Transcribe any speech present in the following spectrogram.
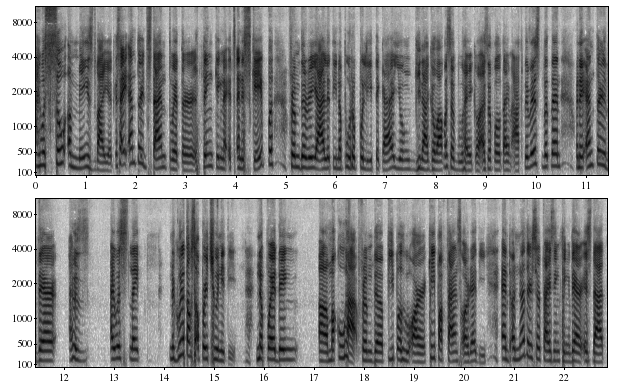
I was so amazed by it. Because I entered Stan Twitter thinking na it's an escape from the reality na puro politika yung ginagawa ko sa buhay ko as a full-time activist. But then, when I entered there, I was, I was like, nagulat ako sa opportunity na pwedeng uh, makuha from the people who are K-pop fans already. And another surprising thing there is that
